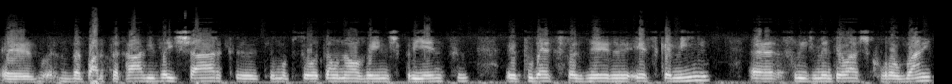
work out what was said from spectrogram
uh, da parte da rádio deixar que, que, uma pessoa tão nova e inexperiente pudesse fazer esse caminho. felizmente eu acho que correu bem.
